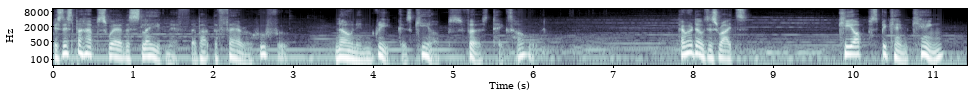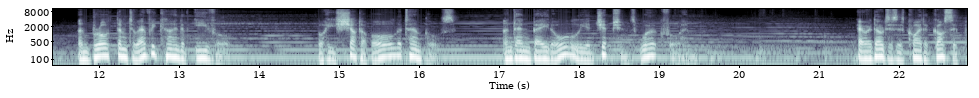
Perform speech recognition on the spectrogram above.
Is this perhaps where the slave myth about the pharaoh Khufu, known in Greek as Cheops, first takes hold? Herodotus writes Cheops became king and brought them to every kind of evil, for he shut up all the temples and then bade all the Egyptians work for him. Herodotus is quite a gossip.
